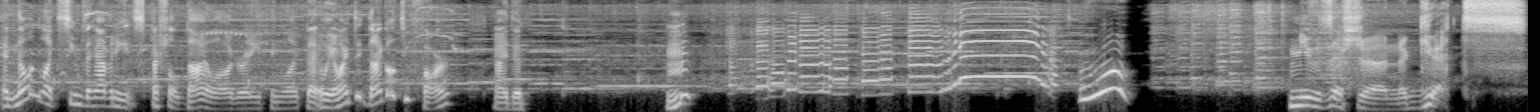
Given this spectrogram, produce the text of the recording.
And no one, like, seems to have any special dialogue or anything like that. Wait, am I, did I go too far? I did. Hmm? Woo! Musician gets...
